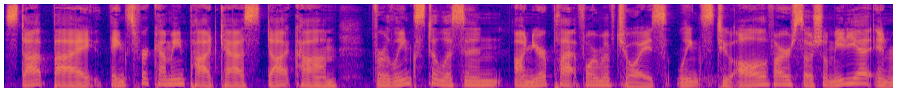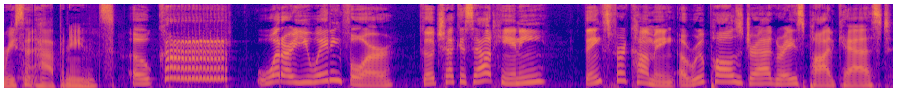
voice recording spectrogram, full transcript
Stop by thanksforcomingpodcast.com for links to listen on your platform of choice, links to all of our social media and recent happenings. Oh, crrr. what are you waiting for? Go check us out, Hanny. Thanks for coming, a RuPaul's Drag Race podcast.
